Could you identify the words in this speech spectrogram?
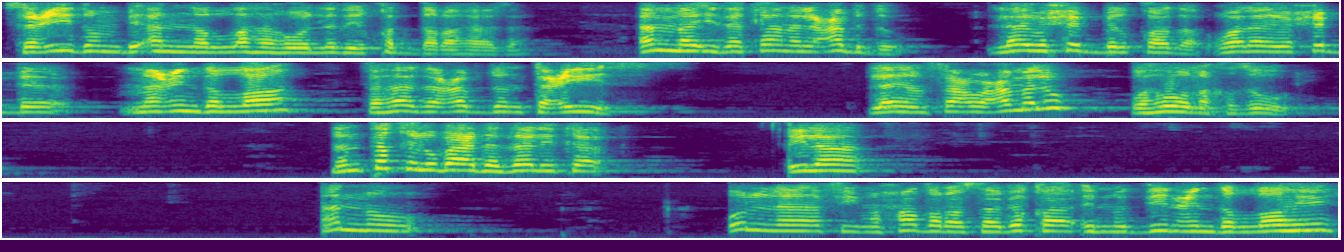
سعيد بأن الله هو الذي قدر هذا. أما إذا كان العبد لا يحب القدر ولا يحب ما عند الله فهذا عبد تعيس. لا ينفع عمله وهو مخزول. ننتقل بعد ذلك إلى أنه قلنا في محاضرة سابقة أن الدين عند الله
